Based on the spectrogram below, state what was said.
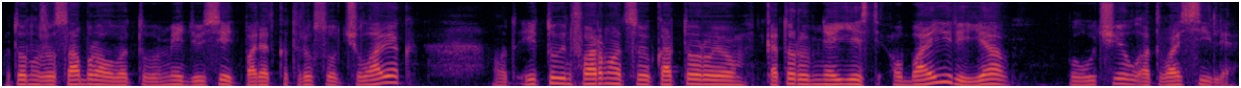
Вот он уже собрал в эту медиасеть порядка 300 человек. Вот. И ту информацию, которую, которая у меня есть об АИРе, я получил от Василия.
